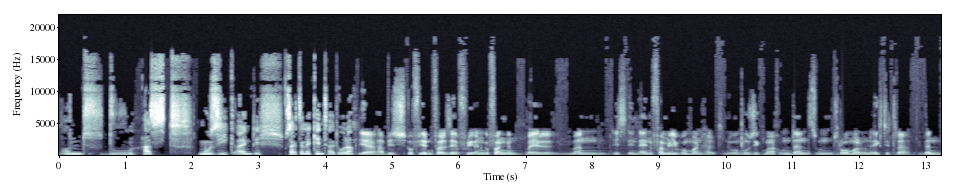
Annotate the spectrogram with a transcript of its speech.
Und du hast Musik eigentlich seit deiner Kindheit, oder? Ja, habe ich auf jeden Fall sehr früh angefangen, weil man ist in einer Familie, wo man halt nur Musik macht und Tanz und Romal und etc. Dann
